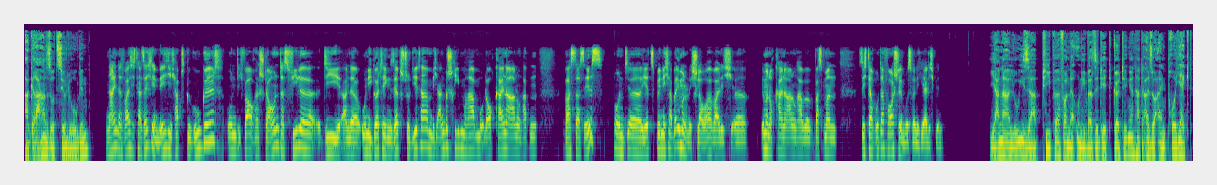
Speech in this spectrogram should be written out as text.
Agrarsoziologin? Nein, das weiß ich tatsächlich nicht. Ich habe es gegoogelt und ich war auch erstaunt, dass viele, die an der Uni Göttingen selbst studiert haben, mich angeschrieben haben und auch keine Ahnung hatten, was das ist. Und äh, jetzt bin ich aber immer noch nicht schlauer, weil ich äh, immer noch keine Ahnung habe, was man sich darunter vorstellen muss, wenn ich ehrlich bin. Jana Luisa Pieper von der Universität Göttingen hat also ein Projekt,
